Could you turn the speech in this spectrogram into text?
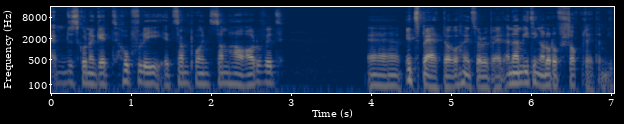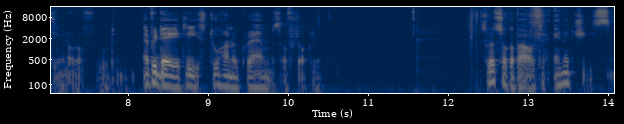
I'm just gonna get hopefully at some point somehow out of it. Uh, it's bad though. It's very bad. And i'm eating a lot of chocolate. I'm eating a lot of food. Every day at least 200 grams of chocolate so let's talk about energies.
